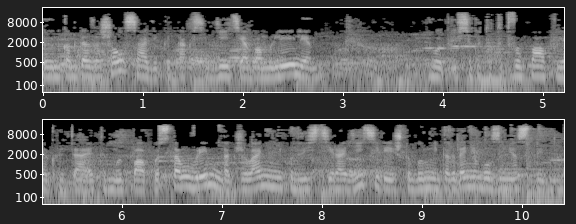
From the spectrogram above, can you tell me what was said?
и он когда зашел в садик, и так все дети обомлели, вот, и все говорят, это твой папа. Я говорю, да, это мой папа. С того времени так желание не подвести родителей, чтобы им никогда не было за меня стыдно.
